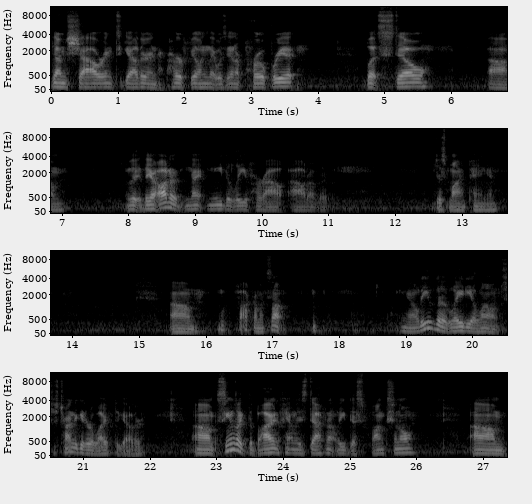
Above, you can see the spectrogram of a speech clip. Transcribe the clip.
them showering together and her feeling that was inappropriate, but still, um, they, they ought to need to leave her out out of it. Just my opinion. Um, fuck them. It's not. You know, leave the lady alone. She's trying to get her life together. Um, it seems like the Biden family is definitely dysfunctional. Um,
